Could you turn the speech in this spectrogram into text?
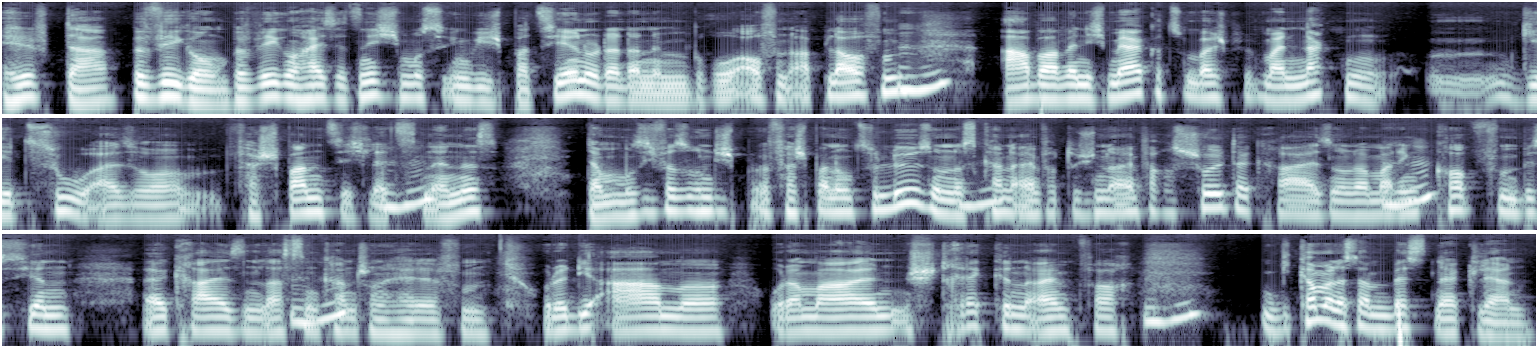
hilft da Bewegung. Bewegung heißt jetzt nicht, ich muss irgendwie spazieren oder dann im Büro auf und ablaufen. Mhm. Aber wenn ich merke zum Beispiel, mein Nacken mm, geht zu, also verspannt sich letzten mhm. Endes, dann muss ich versuchen, die Verspannung zu lösen. Und das mhm. kann einfach durch ein einfaches Schulterkreisen oder mal den mhm. Kopf ein bisschen äh, kreisen lassen, mhm. kann schon helfen. Oder die Arme oder mal ein Strecken einfach. Mhm. Wie kann man das am besten erklären?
